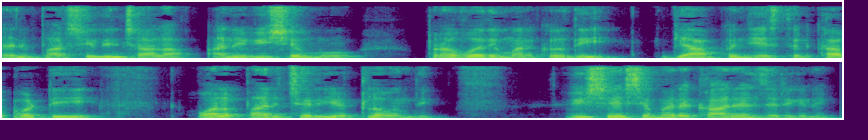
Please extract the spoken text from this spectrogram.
దాన్ని పరిశీలించాలా అనే విషయము ప్రభు అది జ్ఞాపకం చేస్తుంది. కాబట్టి వాళ్ళ పరిచర్య ఎట్లా ఉంది? విశేషమైన కార్యాలు జరిగినాయి.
